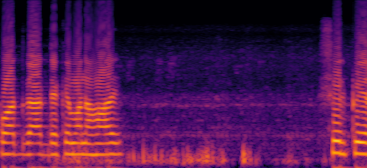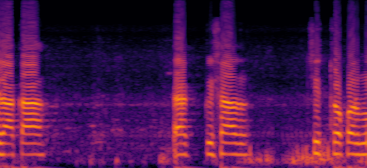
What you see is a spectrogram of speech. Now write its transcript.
পথঘাট দেখে মনে হয় শিল্পীর আঁকা এক বিশাল চিত্রকর্ম।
